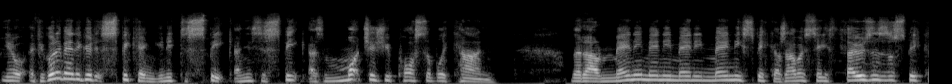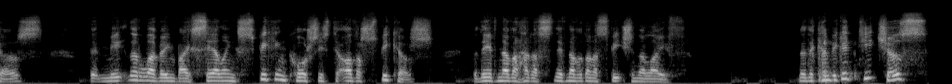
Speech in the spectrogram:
you know, if you're going to be any good at speaking, you need to speak. and you need to speak as much as you possibly can. There are many, many, many, many speakers. I would say thousands of speakers that make their living by selling speaking courses to other speakers, but they've never had a, they've never done a speech in their life. Now they can be good teachers,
